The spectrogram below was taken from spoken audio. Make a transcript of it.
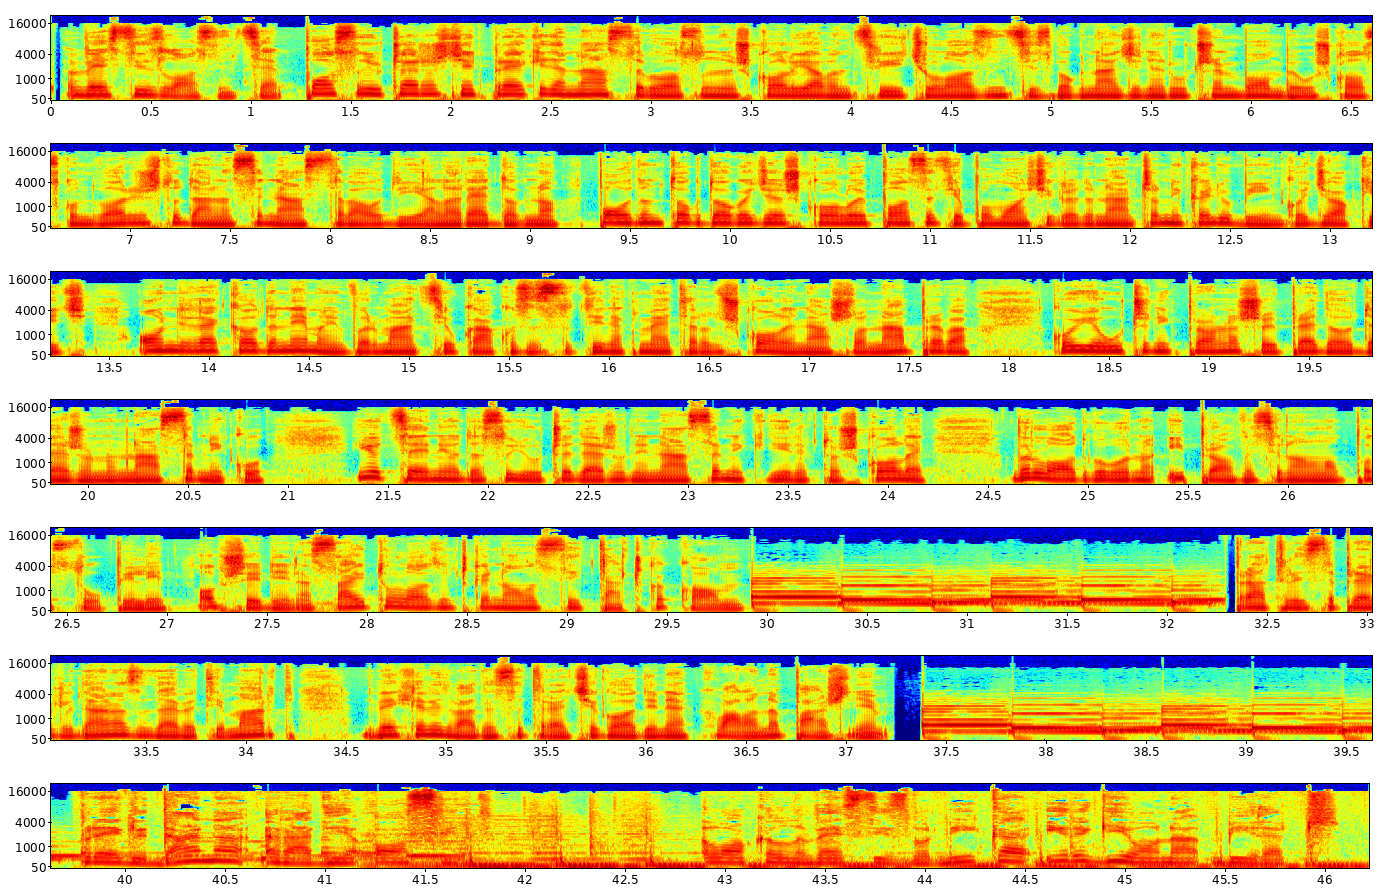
Vesti iz Loznice. Posle jučerašnjeg prekida nastave u osnovnoj školi Jovan Cvić u Loznici zbog nađene ručne bombe u školskom dvorištu danas se nastava odvijela redovno. Povodom tog događaja školu je posjetio pomoći gradonačelnika Ljubinko Đokić. On je rekao da nema informaciju kako se stotinak metara od škole našla naprava koju je učenik pronašao i predao dežurnom nastavniku i ocenio da su juče dežurni nastavnik i direktor škole vrlo odgovorno i profesionalno postupili. Opširnije na sajtu lozničkenovosti.com. Pratili ste pregled dana za 9. mart 2023. godine. Hvala na pažnje. Pregled dana radija Osvit. Lokalne vesti iz Vornika i regiona Birač.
